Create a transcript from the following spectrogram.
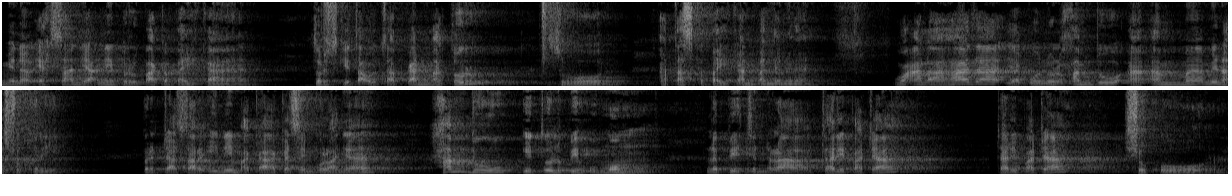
minal ihsan yakni berupa kebaikan. Terus kita ucapkan matur suwun atas kebaikan panjenengan. Wa ala hadza yakunul hamdu a'amma minas syukri. Berdasar ini maka kesimpulannya hamdu itu lebih umum, lebih general daripada daripada syukur.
